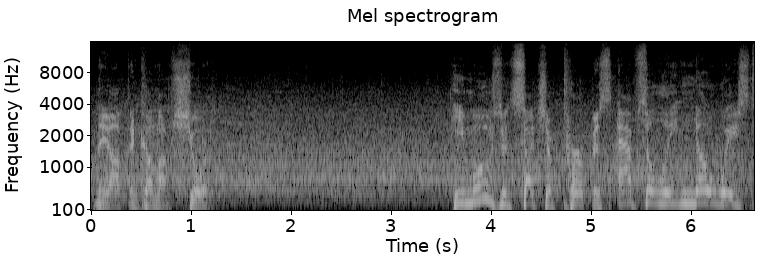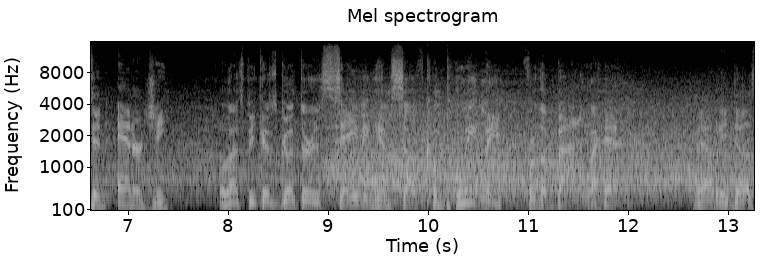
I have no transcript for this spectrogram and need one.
and they often come up short. He moves with such a purpose, absolutely no wasted energy. Well, that's because Gunther is saving himself completely for the battle ahead. Yeah, but he does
